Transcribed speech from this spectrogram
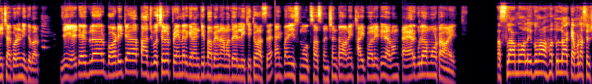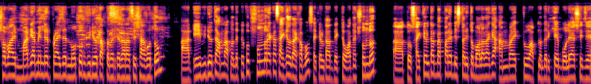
নিচা করে নিতে পারবে জি এটা এগুলার বডিটা পাঁচ বছরের প্রেমের গ্যারান্টি পাবেন, আমাদের লিখিত আছে। একবারে স্মুথ সাসপেনশনটা অনেক হাই কোয়ালিটির এবং টায়ারগুলা মোটা অনেক। আসসালামু আলাইকুম রহমতুল্লাহ। কেমন আছেন সবাই? মারিয়াম এন্টারপ্রাইজের নতুন ভিডিওতে আপনাদেরকে জানাচ্ছি স্বাগতম। আর এই ভিডিওতে আমরা আপনাদেরকে খুব সুন্দর একটা সাইকেল দেখাবো। সাইকেলটা দেখতে অনেক সুন্দর। তো সাইকেলটার ব্যাপারে বিস্তারিত বলার আগে আমরা একটু আপনাদেরকে বলে আসি যে,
